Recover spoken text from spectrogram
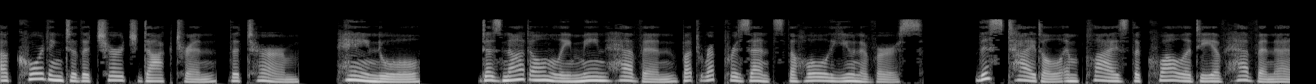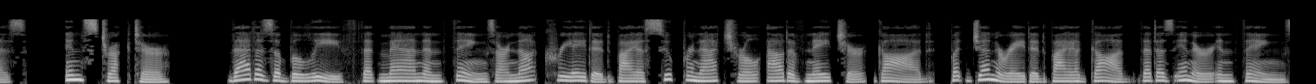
According to the Church doctrine, the term, Haenul, does not only mean heaven but represents the whole universe. This title implies the quality of heaven as instructor. That is a belief that man and things are not created by a supernatural out of nature God, but generated by a God that is inner in things.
